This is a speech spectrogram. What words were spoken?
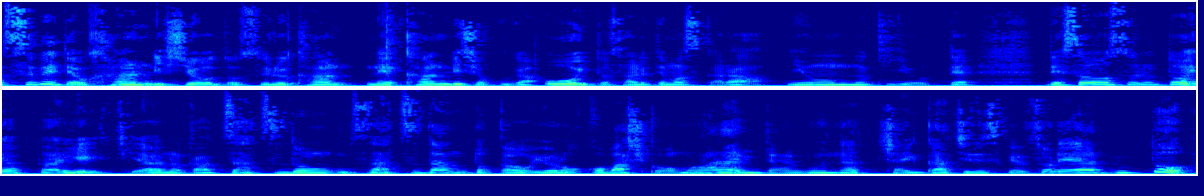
すべてを管理しようとするかん、ね、管理職が多いとされてますから、日本の企業って。で、そうすると、やっぱり、あなんか雑談、雑談とかを喜ばしく思わないみたいな風になっちゃいがちですけど、それやると、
